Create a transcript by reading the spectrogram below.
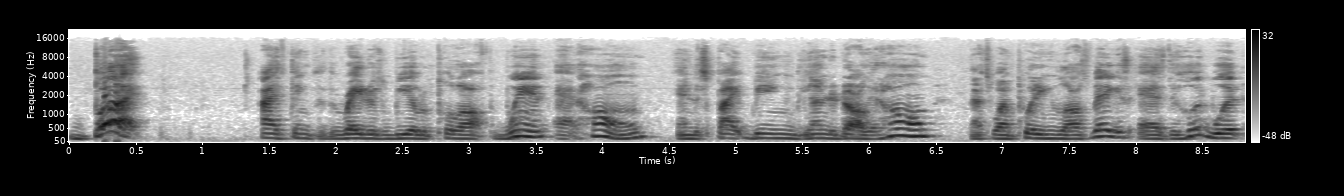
But I think that the Raiders will be able to pull off the win at home. And despite being the underdog at home, that's why I'm putting Las Vegas as the Hoodwood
